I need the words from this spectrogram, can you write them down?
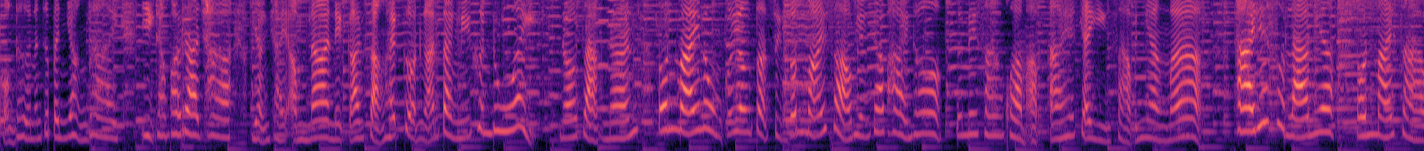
ของเธอนั้นจะเป็นอย่างไร อีกทั้งพระราชายังใช้อำนาจในการสั่งให้เกิดงานแต่งนี้ขึ้นด้วย นอกจากนั้นต้นไม้หนุ่มก็ยังตัดสินต้นไม้สาวเพียงแค่ภายนอก ซึ่งได้สร้างความอับอายให้แก่หญิงสาวเป็นอย่างมาก ท้ายที่สุดแล้วเนี่ย ต้นไม้สาว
